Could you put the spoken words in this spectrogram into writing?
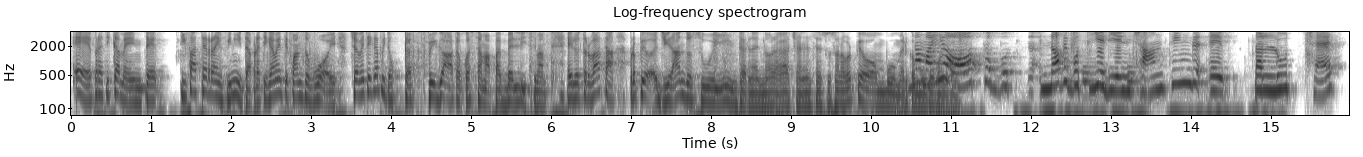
e praticamente ti fa terra infinita, praticamente quanto vuoi. Cioè, avete capito che figata questa mappa? È bellissima. E l'ho trovata proprio girando su internet, no, ragazzi? Cioè, nel senso, sono proprio un boomer. no, ma io ho 8 bot- 9 bottiglie di enchanting e una loot chest.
